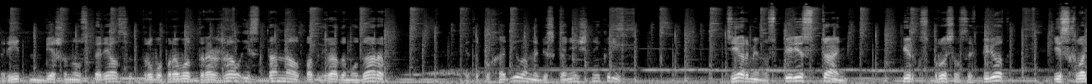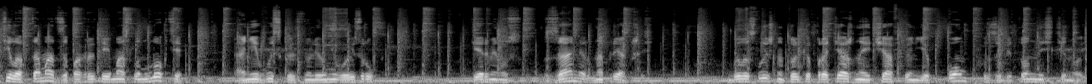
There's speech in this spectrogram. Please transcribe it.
Ритм бешено ускорялся, трубопровод дрожал и стонал под градом ударов, это походило на бесконечный крик. «Терминус, перестань!» Пирк сбросился вперед и схватил автомат за покрытые маслом локти. Они выскользнули у него из рук. Терминус замер, напрягшись. Было слышно только протяжное чавканье помп за бетонной стеной.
